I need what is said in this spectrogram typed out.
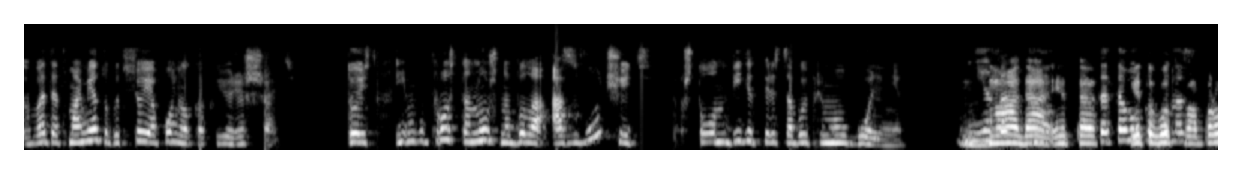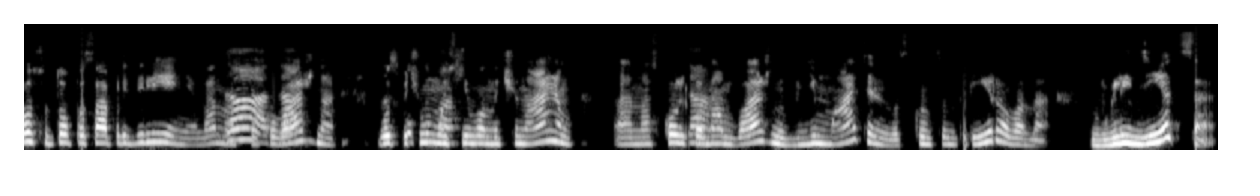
В этот момент он говорит, все, я понял, как ее решать. То есть ему просто нужно было озвучить, что он видит перед собой прямоугольник. Не да, до, да, это, до того, это вот нас... вопрос топоса определения, да, насколько да, важно. Да. Вот насколько почему важно. мы с него начинаем, а, насколько да. нам важно внимательно, сконцентрированно вглядеться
